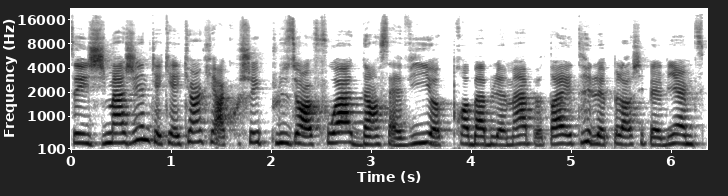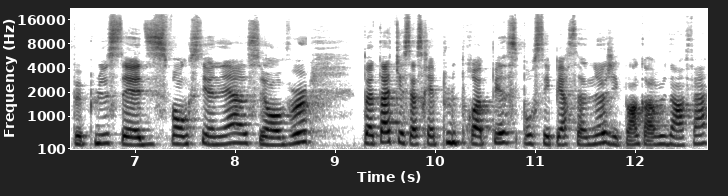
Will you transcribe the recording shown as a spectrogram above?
j'imagine que quelqu'un qui a accouché plusieurs fois dans sa vie a probablement peut-être le plancher pelvien un petit peu plus euh, dysfonctionnel, si on veut. Peut-être que ça serait plus propice pour ces personnes-là. J'ai pas encore eu d'enfants.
